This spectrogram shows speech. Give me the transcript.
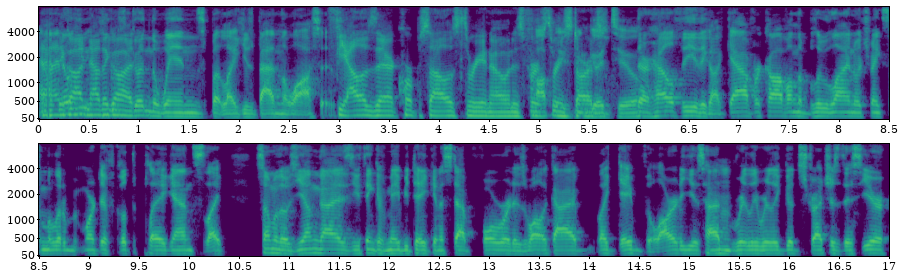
And Now I they got- he, now they he was got- good in the wins, but like he was bad in the losses. Fiala's there. Korpisalo's three and zero in his first three Hoppy's starts. good too. They're healthy. They got Gavrikov on the blue line, which makes them a little bit more difficult to play against. Like some of those young guys, you think of maybe taking a step forward as well. A guy like Gabe Vilardi has had Mhm. really, really good stretches this year.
